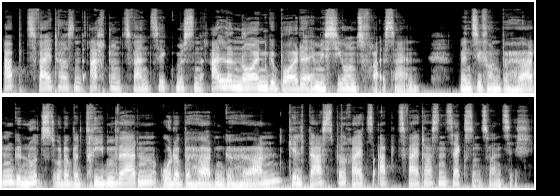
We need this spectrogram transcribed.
Ab 2028 müssen alle neuen Gebäude emissionsfrei sein. Wenn sie von Behörden genutzt oder betrieben werden oder Behörden gehören, gilt das bereits ab 2026.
